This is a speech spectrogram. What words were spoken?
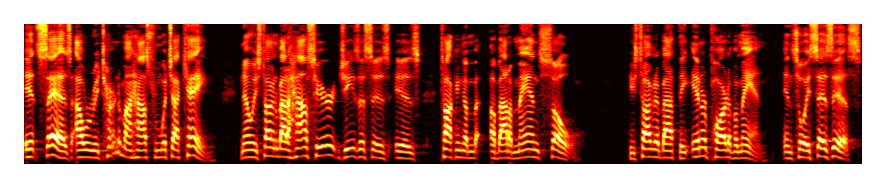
it says i will return to my house from which i came. Now he's talking about a house here. Jesus is is talking about a man's soul. He's talking about the inner part of a man. And so he says this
